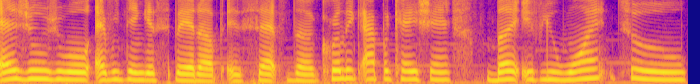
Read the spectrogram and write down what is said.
as usual, everything is sped up except the acrylic application. But if you want to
